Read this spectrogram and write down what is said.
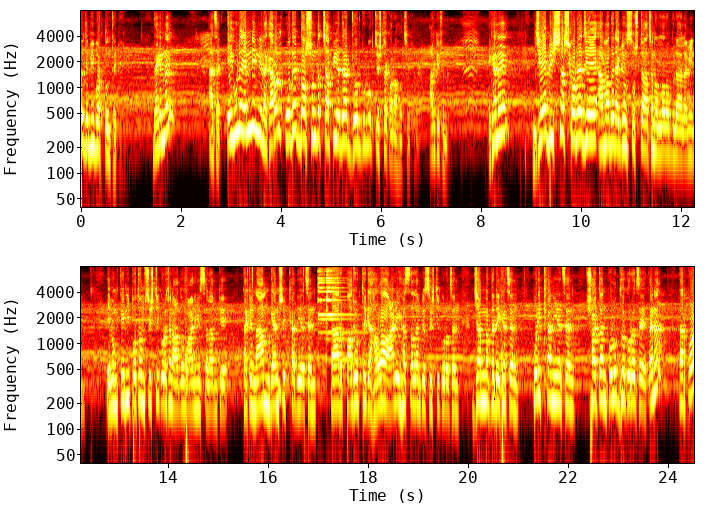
ওই যে বিবর্তন থেকে। দেখেন নাই? আচ্ছা এগুলো এমনি এমনি না, কারণ ওদের দর্শনটা চাপিয়ে দেওয়ার জোরপূর্বক চেষ্টা করা হচ্ছে এখানে, আর কিছু না। এখানে যে বিশ্বাস করে যে আমাদের একজন স্রষ্টা আছেন আল্লাহ রবুল্লা আলমিন, এবং তিনি প্রথম সৃষ্টি করেছেন আদম আলী ইসাল্লামকে তাকে নাম জ্ঞান শিক্ষা দিয়েছেন। তার পাজর থেকে হাওয়া আলী হাসাল্লামকে সৃষ্টি করেছেন, জান্নাতে রেখেছেন, পরীক্ষা নিয়েছেন, শয়তান প্রলুব্ধ করেছে, তাই না? তারপর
